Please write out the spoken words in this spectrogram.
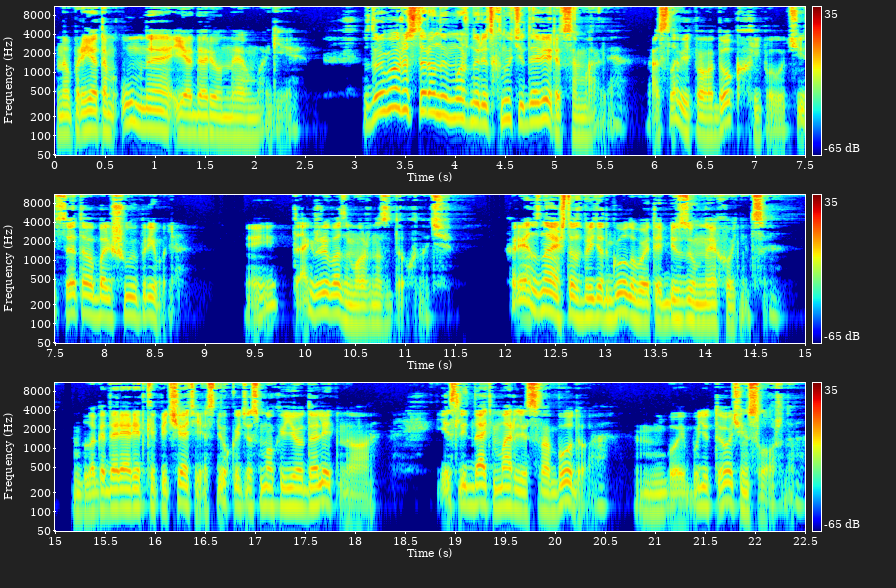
но при этом умная и одаренная в магии. С другой же стороны, можно рискнуть и довериться Марле, ослабить поводок и получить с этого большую прибыль. И также, возможно, сдохнуть. Хрен знает, что взбредет голову этой безумной охотницы. Благодаря редкой печати я с легкостью смог ее одолеть, но если дать Марле свободу, бой будет очень сложным.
